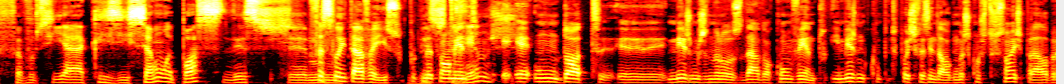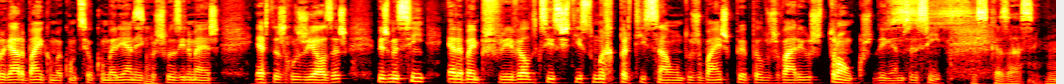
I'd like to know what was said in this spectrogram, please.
favorecia a aquisição, a posse desses. Um, Facilitava isso, porque naturalmente terrenos? É, é um dote, eh, mesmo generoso, dado ao convento e mesmo depois fazendo algumas construções para albergar bem, como aconteceu com Mariana Sim. e com as suas irmãs, estas religiosas, mesmo assim era bem preferível de que se existisse uma repartição dos bens pelos vários troncos, digamos assim. Se se casassem. Hum.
